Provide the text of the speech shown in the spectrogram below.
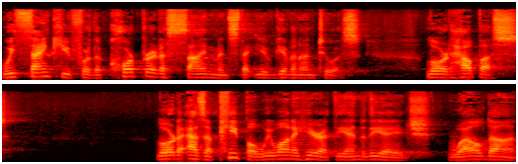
We thank you for the corporate assignments that you've given unto us. Lord, help us. Lord, as a people, we want to hear at the end of the age, well done,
